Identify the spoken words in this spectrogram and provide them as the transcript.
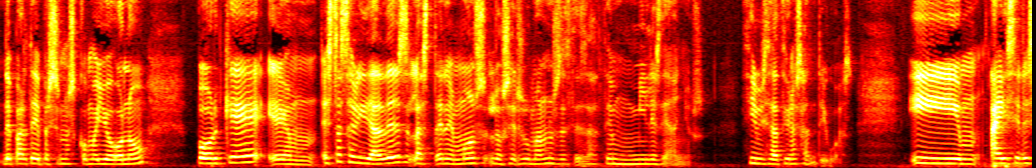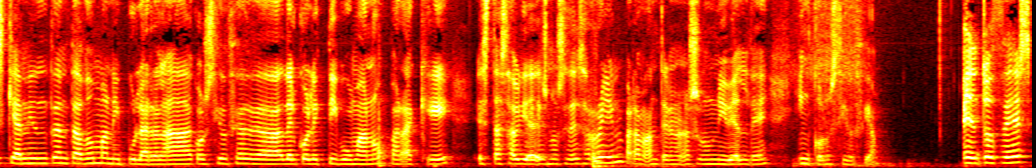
de parte de personas como yo o no, porque em, estas habilidades las tenemos los seres humanos desde hace miles de años, civilizaciones antiguas. Y mm, hay seres que han intentado manipular a la conciencia de- del colectivo humano para que estas habilidades no se desarrollen, para mantenernos en un nivel de inconsciencia. Entonces,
